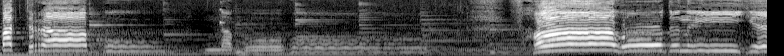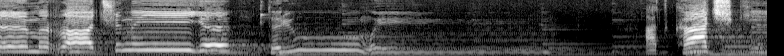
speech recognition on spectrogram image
по трапу на борт В холодные мрачные трюмы от качки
